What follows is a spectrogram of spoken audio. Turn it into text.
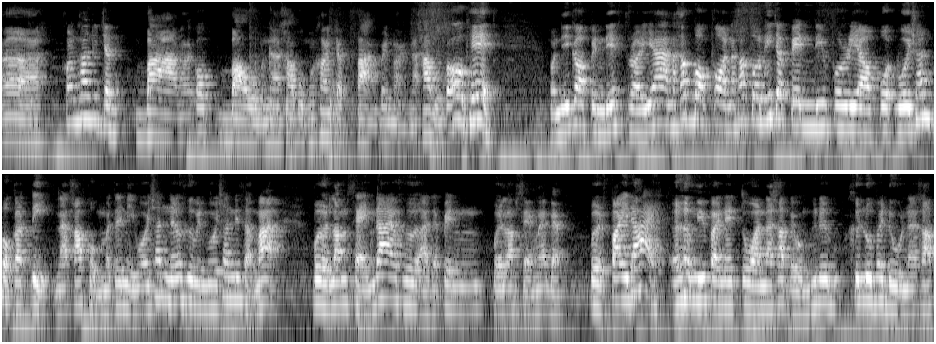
เอ่อค่อนข้างที่จะบางแล้วก็เบานะครับผมค่อนข้างจะบางไปหน่อยนะครับผมก็โอเค วันนี้ก็เป็นเดสตรอยานะครับบอกก่อนนะครับตัวนี้จะเป็น d e f o r i a l เวอร์ชันปกตินะครับผมมันจะมีเวอร์ชันเนื้อคือเป็นเวอร์ชันที่สามารถเปิดลำแสงได้คืออาจจะเป็นเปิดลำแสงอะไรแบบ เปิดไฟได้เออมีไฟในตัวนะครับเดี๋ยวผมขึ้นรูปขึ้นรูปให้ดูนะครับ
